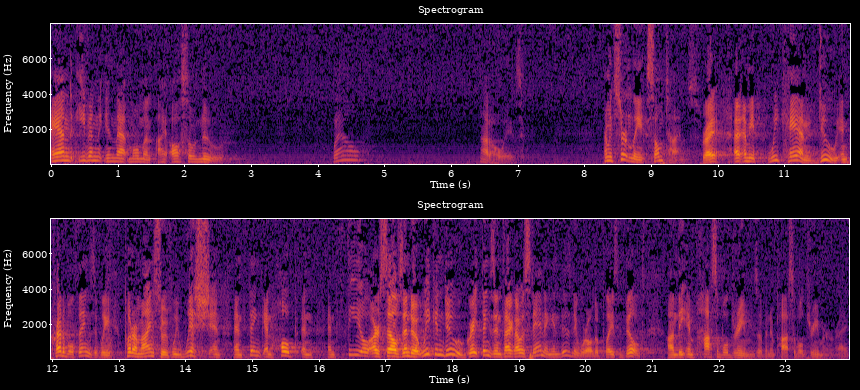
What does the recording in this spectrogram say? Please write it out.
And even in that moment, I also knew, well, not always. I mean, certainly sometimes, right? I, I, mean, we can do incredible things if we put our minds to it, if we wish and, and think and hope and, and feel ourselves into it. We can do great things. In fact, I was standing in Disney World, a place built on the impossible dreams of an impossible dreamer, right?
